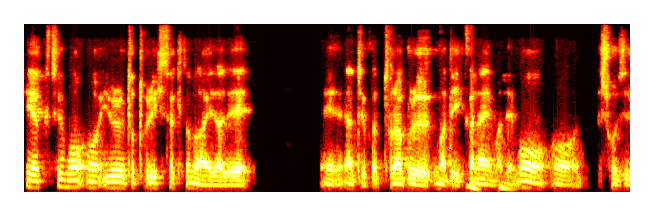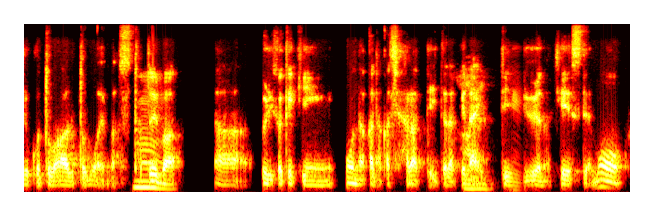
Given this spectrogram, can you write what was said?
契約中もいろいろと取引先との間で、えーなんていうかトラブルまでいかないまでも、お生じることはあると思います。例えば、あ売掛金をなかなか支払っていただけないっていうようなケースでも、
